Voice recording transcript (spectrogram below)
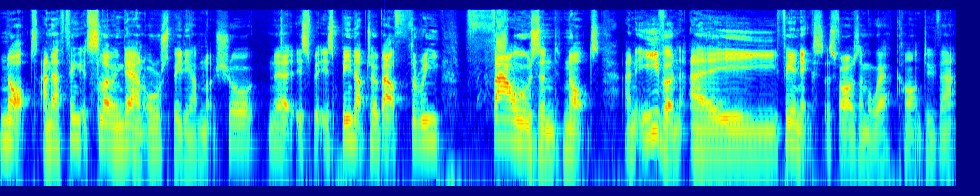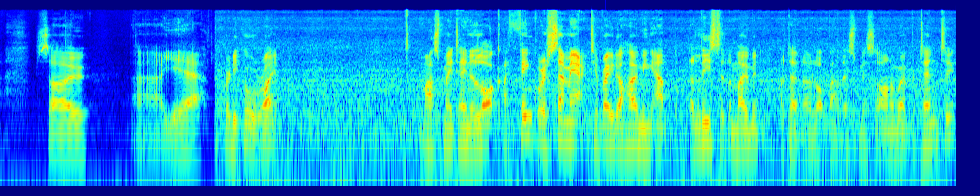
knots. And I think it's slowing down or speeding, I'm not sure. No, it's, it's been up to about 3,000 knots. And even a Phoenix, as far as I'm aware, can't do that. So, uh, yeah, pretty cool, right? Must maintain a lock. I think we're a semi-active radar homing at, at least at the moment. I don't know a lot about this missile and I won't pretend to.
